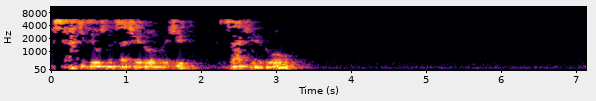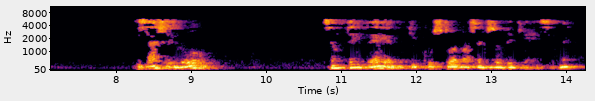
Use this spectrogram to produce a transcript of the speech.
será que Deus não exagerou no Egito? Exagerou? Exagerou, você não tem ideia do que custou a nossa desobediência, né?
